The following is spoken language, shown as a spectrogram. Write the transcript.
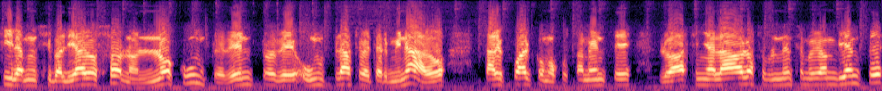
si la municipalidad de Osorno no cumple dentro de un plazo determinado, tal cual como justamente lo ha señalado la Superintendencia de Medio Ambiente,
